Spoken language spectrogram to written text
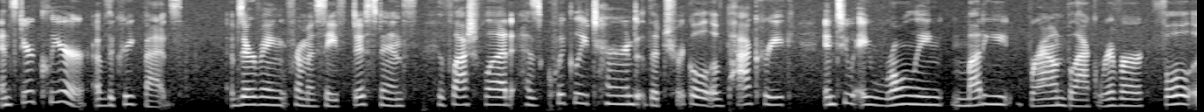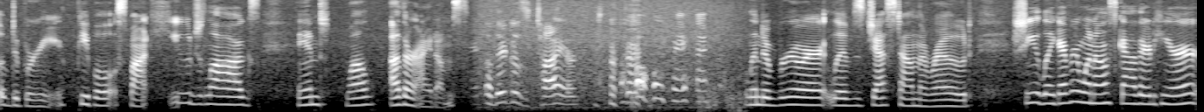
and steer clear of the creek beds. Observing from a safe distance, the flash flood has quickly turned the trickle of Pack Creek into a rolling, muddy, brown black river full of debris. People spot huge logs and, well, other items. Oh, there goes a tire. oh, man. Linda Brewer lives just down the road. She, like everyone else gathered here,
